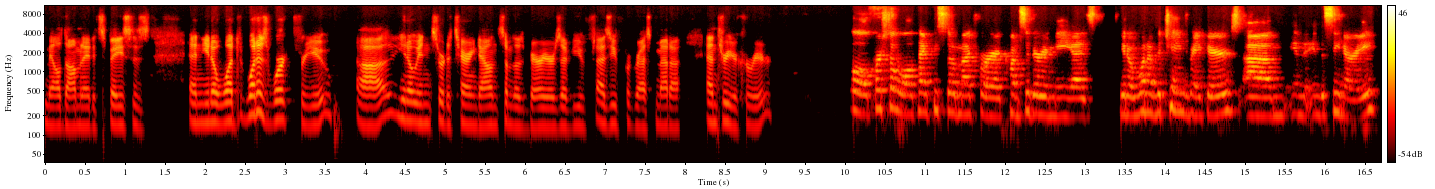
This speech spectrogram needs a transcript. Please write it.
male dominated spaces. And you know what what has worked for you uh, you know in sort of tearing down some of those barriers of you as you've progressed meta and through your career? Well first of all thank you so much for considering me as you know one of the change makers um, in the in the scenery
